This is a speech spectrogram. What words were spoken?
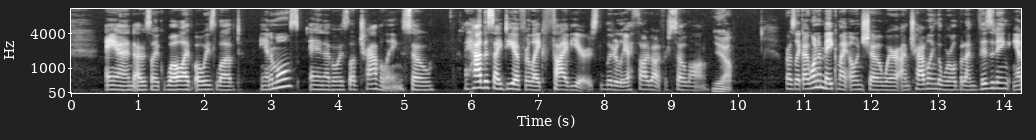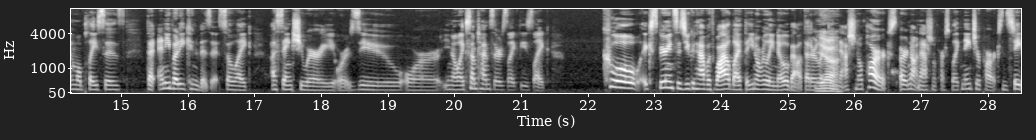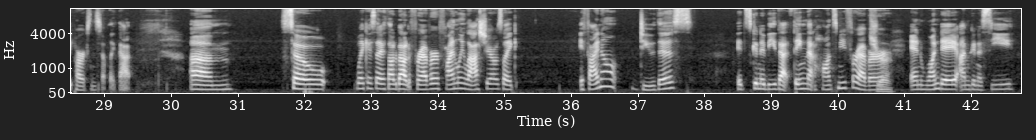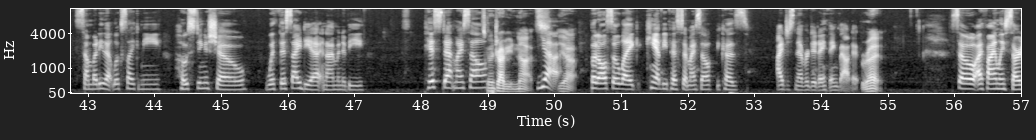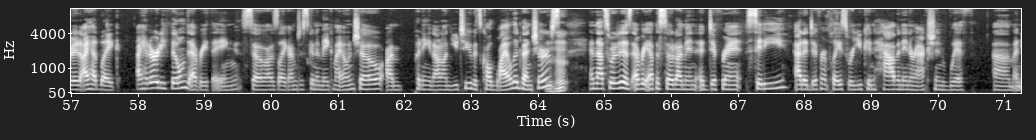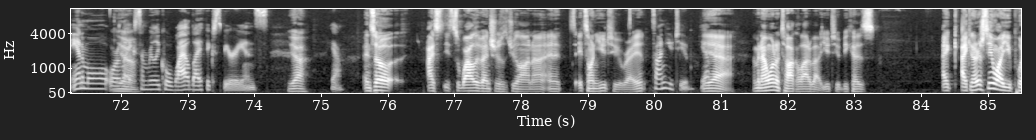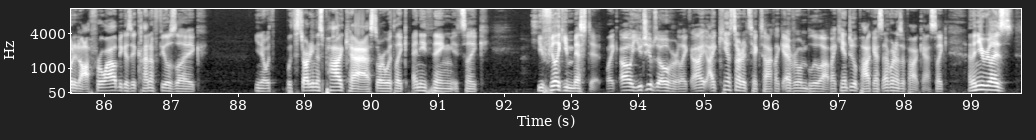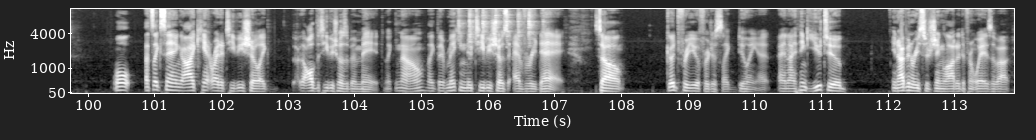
And I was like, well, I've always loved animals and I've always loved traveling. So I had this idea for like five years. Literally, I thought about it for so long. Yeah. Where I was like, I want to make my own show where I'm traveling the world, but I'm visiting animal places that anybody can visit. So, like a sanctuary or a zoo, or, you know, like sometimes there's like these like cool experiences you can have with wildlife that you don't really know about that are like Yeah. in national parks or not national parks, but like nature parks and state parks and stuff like that. Um, so like I said, I thought about it forever. Finally, last year, I was like, if I don't do this, it's going to be that thing that haunts me forever. Sure. And one day I'm going to see somebody that looks like me hosting a show with this idea, and I'm going to be pissed at myself, It's gonna drive you nuts. Yeah. Yeah. but also like can't be pissed at myself because I just never did anything about it. Right. So I finally started. I had like I had already filmed everything, so I was like, I'm just gonna make my own show. I'm putting it out on YouTube. It's called Wild Adventures, Mhm. and that's what it is. Every episode, I'm in a different city at a different place where you can have an interaction with um, an animal or Yeah. like some really cool wildlife experience. Yeah. Yeah. And so I it's Wild Adventures with Julana and it's it's on YouTube, right? It's on YouTube. Yep. Yeah. I mean, I want to talk a lot about YouTube because I, I can understand why you put it off for a while because it kind of feels like, you know, with, with starting this podcast or with like anything, it's like you feel like you missed it. Like, oh, YouTube's over. Like, I, I can't start a TikTok. Like, everyone blew up. I can't do a podcast. Everyone has a podcast. Like, and then you realize, well, that's like saying, oh, I can't write a TV show. Like, all the TV shows have been made. Like, no, like they're making new TV shows every day. So, good for you for just like doing it. And I think YouTube, you know, I've been researching a lot of different ways about,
